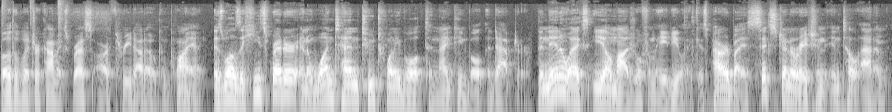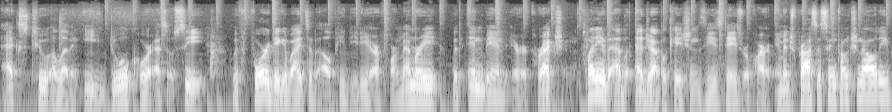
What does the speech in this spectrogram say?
both of which are COM Express R3.0 compliant, as well as a heat spreader and a 110 220 volt to 19 volt adapter. The nanoX-EL module from ADLINK is powered by a 6th generation Intel Atom X211E dual-core SoC with 4 gigabytes of LPDDR4 memory with in-band error correction. Plenty of edge applications these days require image processing functionality,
